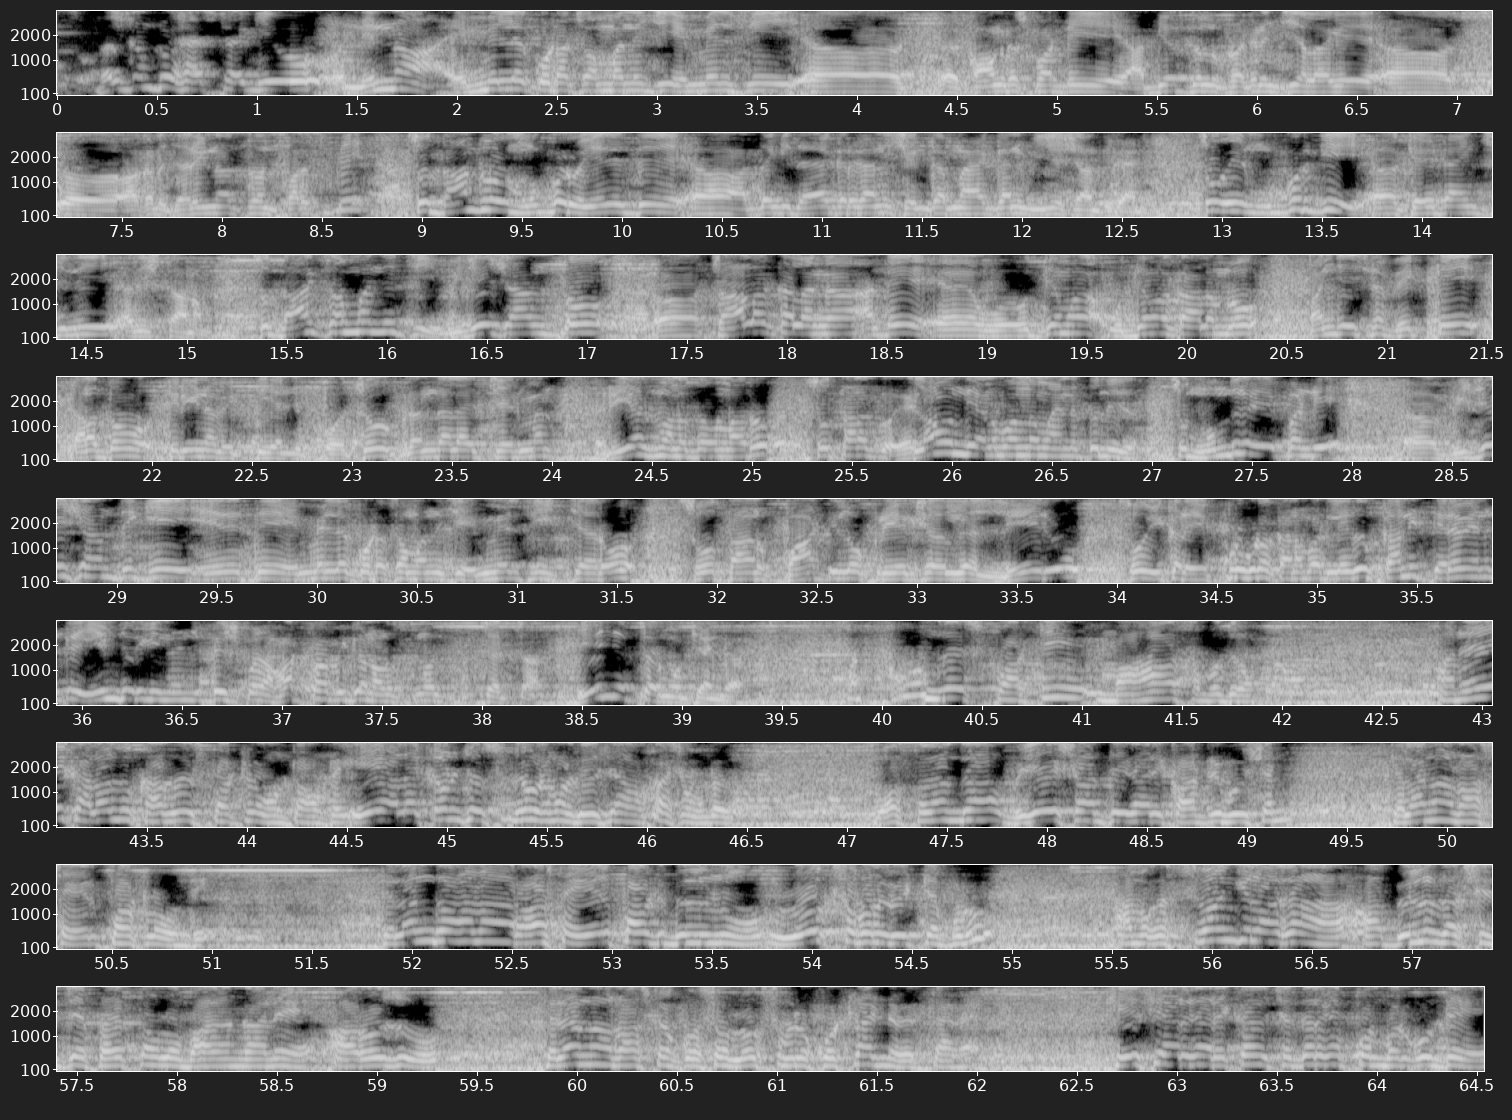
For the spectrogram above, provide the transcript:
Welcome to hashtag U నిన్న MLA కోటకు సంబంధించి ఎమ్మెల్సీ కాంగ్రెస్ పార్టీ అభ్యర్థులను ప్రకటించి అలాగే అక్కడ జరిగినటువంటి పరిస్థితి. సో దాంట్లో ముగ్గురు ఏదైతే అద్దంకి దయాకర్ కానీ శంకర్ నాయక్ కానీ విజయశాంతి కానీ సో ఈ ముగ్గురికి కేటాయించింది అధిష్టానం. సో దానికి సంబంధించి విజయశాంత్తో చాలా కాలంగా అంటే ఉద్యమ ఉద్యమ కాలంలో పనిచేసిన వ్యక్తి తనతో తిరిగిన వ్యక్తి అని చెప్పుకోవచ్చు. గ్రంథాలయ చైర్మన్ రియాజ్ మనతో ఉన్నారు. సో తనకు ఎలా ఉంది అనుబంధం అయినట్టు సో ముందుగా చెప్పండి. విజయశాంతికి ఏదైతే ఎమ్మెల్యే కూడా సంబంధించి ఎమ్మెల్సీ ఇచ్చారో సో తాను పార్టీలో క్రియాశీలంగా లేరు సో ఇక్కడ ఎప్పుడు కూడా కనబడలేదు కానీ తెర వెనుక ఏం జరిగిందని చెప్పేసి కొన్ని హాట్ టాపిక్గా నడుస్తున్న చర్చ. ఏం చెప్తారు ముఖ్యంగా? కాంగ్రెస్ పార్టీ మహాసముద్రం. అనేక అలలు కాంగ్రెస్ పార్టీలో ఉంటా ఉంటాయి. ఏ అల ఎక్కడి నుంచి వస్తుందో కూడా మనకు తెలిసే అవకాశం ఉండదు. వాస్తవంగా విజయశాంతి గారి కాంట్రిబ్యూషన్ తెలంగాణ రాష్ట్ర ఏర్పాటులో ఉంది. తెలంగాణ రాష్ట్ర ఏర్పాటు బిల్లును లోక్సభలో పెట్టినప్పుడు ఆమె ఒక శివంగిలాగా ఆ బిల్లును రక్షించే ప్రయత్నంలో భాగంగానే ఆ రోజు తెలంగాణ రాష్ట్రం కోసం లోక్సభలో కొట్లాడిన వ్యక్తి ఆమె కేసీఆర్ గారు ఎక్కడ చెద్దరగప్పని పడుకుంటే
